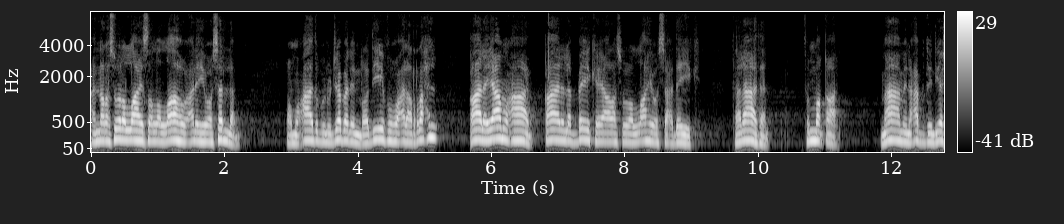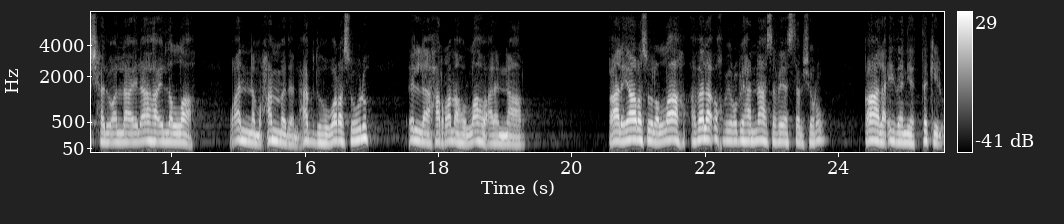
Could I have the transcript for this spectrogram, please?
أن رسول الله صلى الله عليه وسلم ومعاذ بن جبل رديفه على الرحل قال يا معاذ قال لبيك يا رسول الله وسعديك ثلاثا. ثم قال ما من عبد يشهد أن لا إله إلا الله وأن محمدا عبده ورسوله إلا حرمه الله على النار. قال يا رسول الله أفلا أخبر بها الناس فيستبشروا؟ قال اذا يتكلوا.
